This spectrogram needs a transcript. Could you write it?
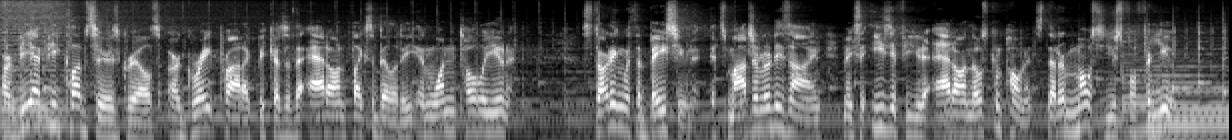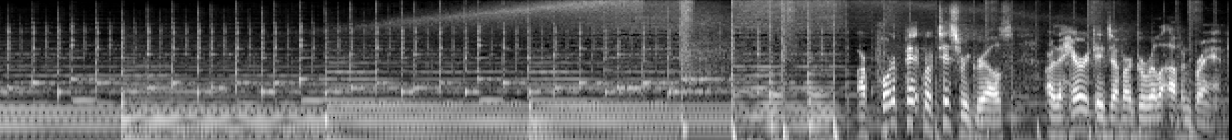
Our VIP Club Series grills are a great product because of the add-on flexibility in one total unit. Starting with the base unit, its modular design makes it easy for you to add on those components that are most useful for you. Our Porta-Pit rotisserie grills are the heritage of our Gorilla Oven brand.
